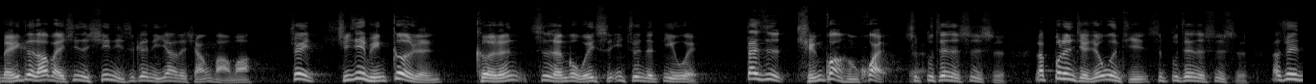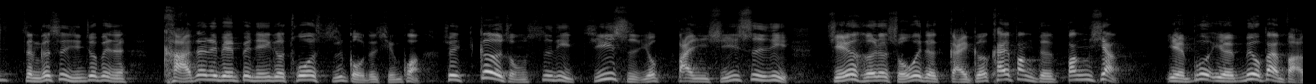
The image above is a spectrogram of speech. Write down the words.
每一个老百姓的心里是跟你一样的想法吗？所以习近平个人可能是能够维持一尊的地位，但是情况很坏是不争的事实，那不能解决问题是不争的事实，那所以整个事情就变成卡在那边，变成一个拖死狗的情况。所以各种势力，即使有反袭势力。结合了所谓的改革开放的方向，也不也没有办法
